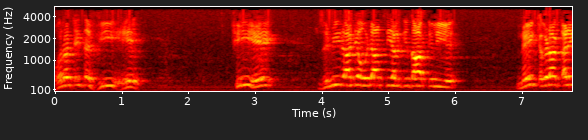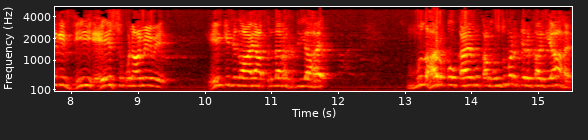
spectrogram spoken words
ہونا چاہیے فی ہے۔ فی ہے، زمین راجا ہو جاتی ہے الکتاب کے لیے۔ نہیں جھگڑا کرے گی، بھی ہے سکنامے میں۔ ہی کی جگہ آیات اللہ رکھ دیا ہے۔ مظہر کو قائم کا مزمر کے رکھا گیا ہے۔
